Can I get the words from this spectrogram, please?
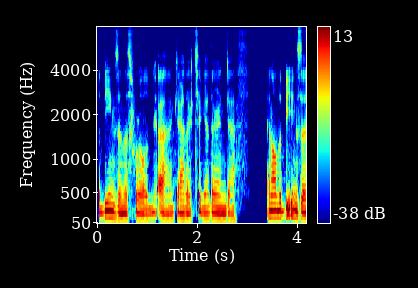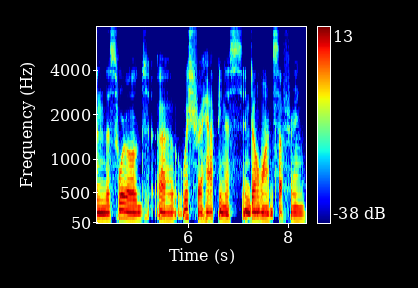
the beings in this world uh, gather together in death. And all the beings in this world uh, wish for happiness and don't want suffering.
